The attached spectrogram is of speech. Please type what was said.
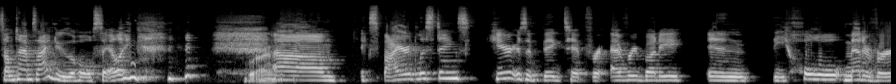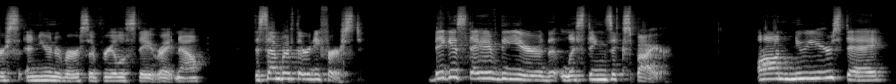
Sometimes I do the wholesaling. right. um, expired listings. Here is a big tip for everybody in the whole metaverse and universe of real estate right now. December 31st, biggest day of the year that listings expire. On New Year's Day,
